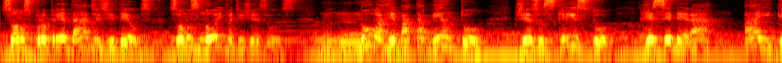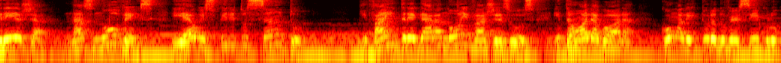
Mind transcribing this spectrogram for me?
somos propriedades de Deus, somos noiva de Jesus. No arrebatamento, Jesus Cristo receberá a igreja nas nuvens e é o Espírito Santo que vai entregar a noiva a Jesus. Então, olha agora, com a leitura do versículo,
